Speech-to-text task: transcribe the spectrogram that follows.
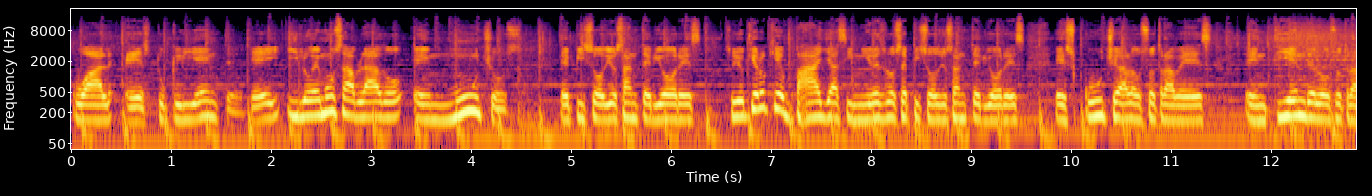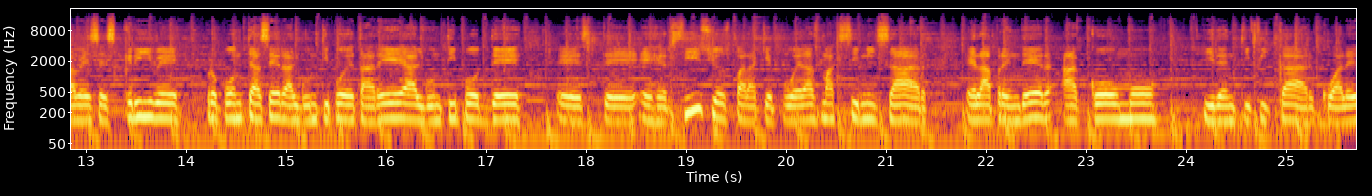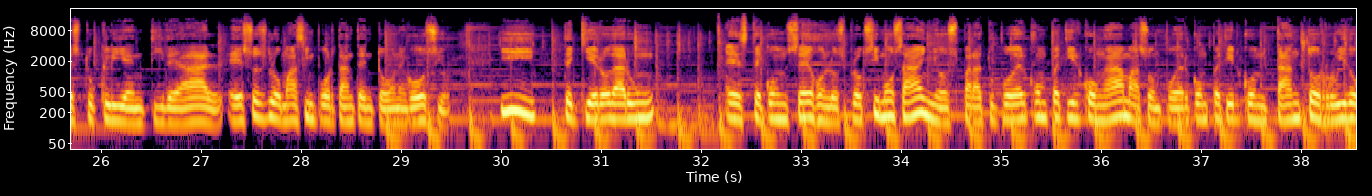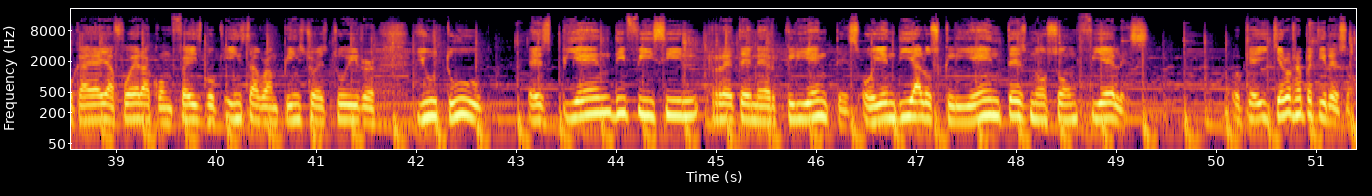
cuál es tu cliente, ¿ok? Y lo hemos hablado en muchos episodios anteriores. yo quiero que vayas y mires los episodios anteriores, escúchalos otra vez, entiéndelos otra vez, escribe, proponte hacer algún tipo de tarea, algún tipo de este, ejercicios para que puedas maximizar el aprender a cómo identificar cuál es tu cliente ideal. Eso es lo más importante en todo negocio. Y te quiero dar un este consejo en los próximos años para tu poder competir con Amazon, poder competir con tanto ruido que hay allá afuera, con Facebook, Instagram, Pinterest, Twitter, YouTube. Es bien difícil retener clientes. Hoy en día los clientes no son fieles. Ok, y quiero repetir eso.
